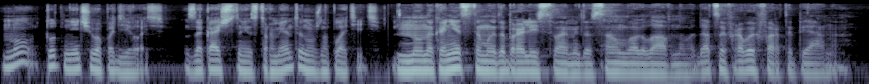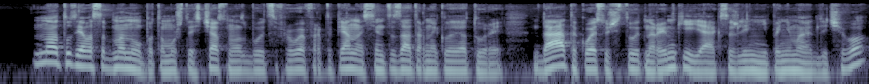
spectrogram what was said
Ну, тут нечего поделать. За качественные инструменты нужно платить. Ну, наконец-то мы добрались с вами до самого главного, до цифровых фортепиано. Ну а тут я вас обманул, потому что сейчас у нас будет цифровое фортепиано с синтезаторной клавиатурой. Да, такое существует на рынке, я, к сожалению, не понимаю для чего,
